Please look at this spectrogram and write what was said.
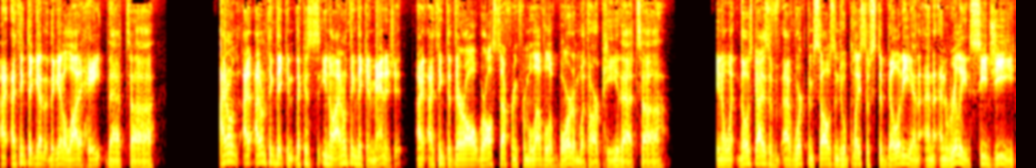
I, I think they get, they get a lot of hate that, uh, I don't, I, I don't think they can, because, you know, I don't think they can manage it. I, I think that they're all, we're all suffering from a level of boredom with RP that, uh, you know, when those guys have, have worked themselves into a place of stability and, and, and really CG,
